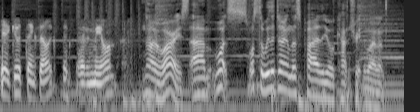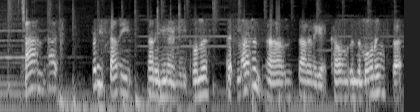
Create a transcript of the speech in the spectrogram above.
Yeah, good. Thanks, Alex. Thanks for having me on. No worries. Um, what's what's the weather doing in this part of your country at the moment? Um, uh, it's pretty sunny, sunny here in New Plymouth at the moment. Um, starting to get cold in the mornings, but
